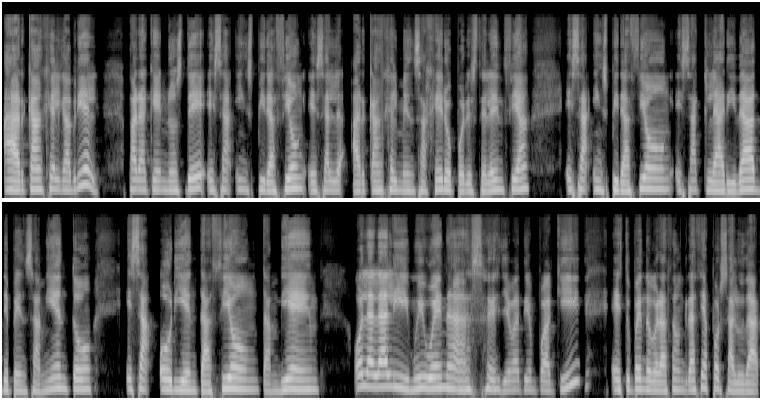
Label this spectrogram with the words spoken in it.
a Arcángel Gabriel para que nos dé esa inspiración, es el arcángel mensajero por excelencia, esa inspiración, esa claridad de pensamiento, esa orientación también. Hola Lali, muy buenas. Lleva tiempo aquí. Estupendo corazón. Gracias por saludar.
